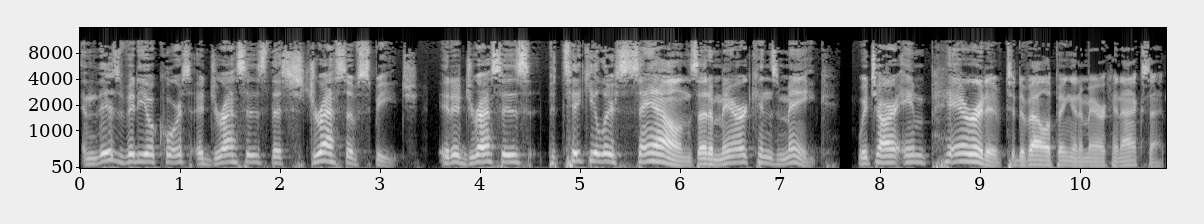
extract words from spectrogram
And this video course addresses the stress of speech. It addresses particular sounds that Americans make, which are imperative to developing an American accent.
